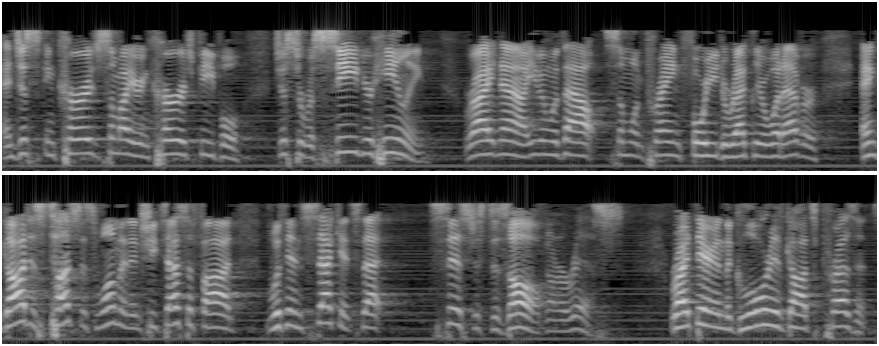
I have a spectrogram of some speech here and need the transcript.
And just encourage somebody to encourage people just to receive your healing right now, even without someone praying for you directly or whatever. And God just touched this woman, and she testified within seconds that cyst just dissolved on her wrist. Right there in the glory of God's presence.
